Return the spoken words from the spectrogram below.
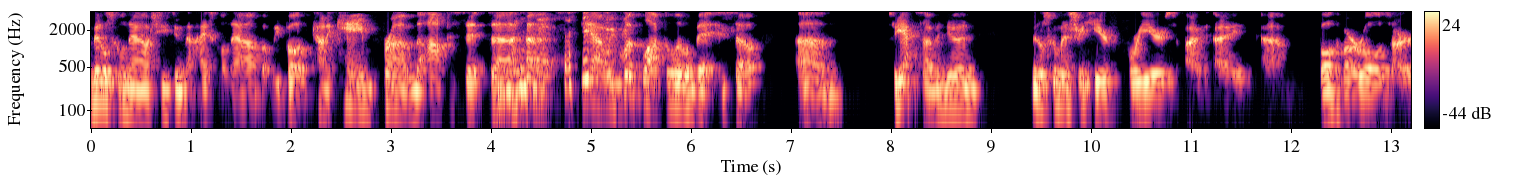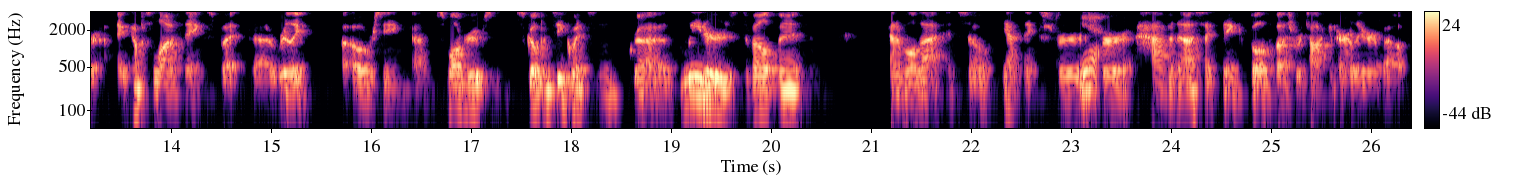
middle school now. She's doing the high school now, but we both kind of came from the opposite. Uh, yeah, we flip flopped a little bit, and so, um, so yeah, so I've been doing middle school ministry here for four years. I, I um, both of our roles are encompass a lot of things, but uh, really overseeing um, small groups, and scope and sequence, and uh, leaders development, kind of all that. And so, yeah, thanks for Yeah. for having us. I think both of us were talking earlier about.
